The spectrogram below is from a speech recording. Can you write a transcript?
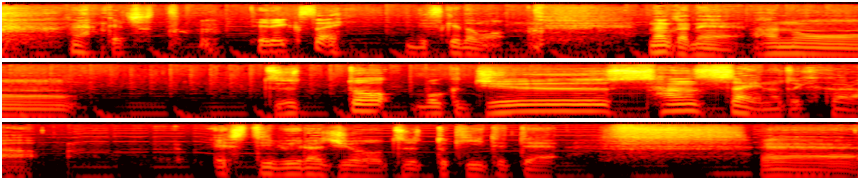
なんかちょっと照れくさいんですけども。なんかねあのーずっと僕13歳の時から STV ラジオをずっと聞いてて、え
